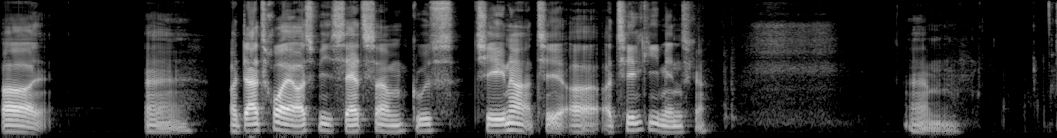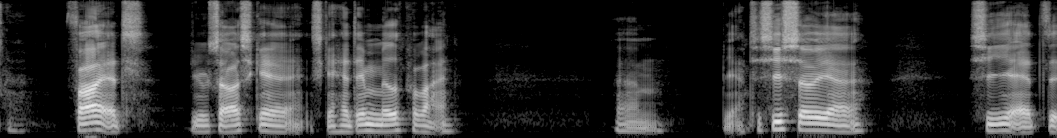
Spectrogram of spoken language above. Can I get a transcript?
og øh, og der tror jeg også, vi er sat som Guds tjenere til at, at tilgive mennesker. Øhm, for at vi jo så også skal, skal have dem med på vejen. Øhm, ja, til sidst så vil jeg sige, at, uh,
